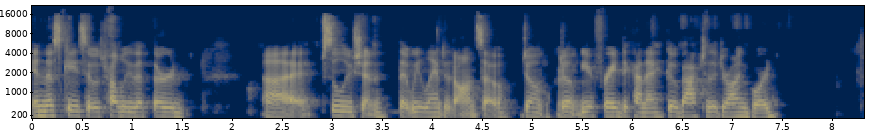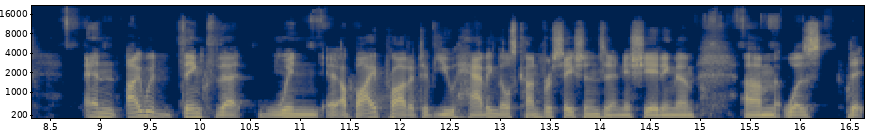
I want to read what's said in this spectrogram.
in this case it was probably the third uh, solution that we landed on so don't okay. don't be afraid to kind of go back to the drawing board and I would think that when a byproduct of you having those conversations and initiating them um, was that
